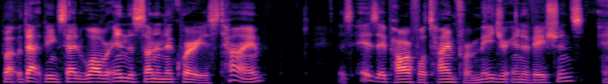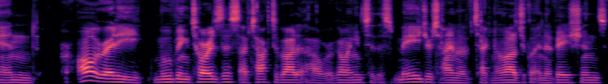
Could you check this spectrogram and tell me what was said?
But with that being said, while we're in the Sun and Aquarius time, this is a powerful time for major innovations, and we're already moving towards this. I've talked about it, how we're going into this major time of technological innovations.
